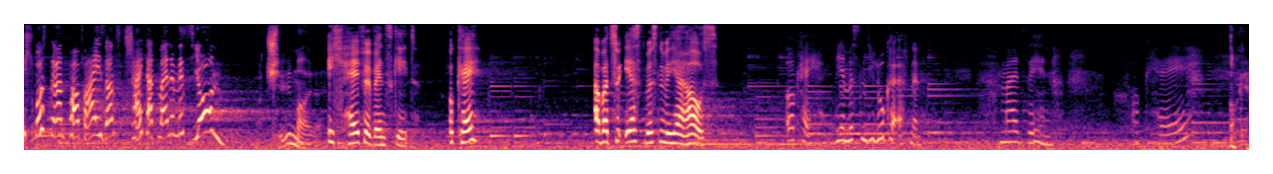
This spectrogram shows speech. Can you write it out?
Ich muss dran vorbei, sonst scheitert meine Mission. Oh, chill mal. Ich helfe, wenn's geht. Okay? Aber zuerst müssen wir hier raus. Okay, wir müssen die Luke öffnen. Mal sehen. Okay. Okay.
